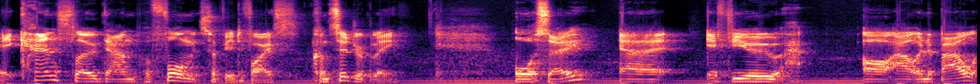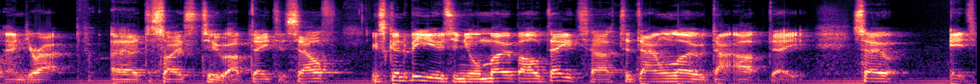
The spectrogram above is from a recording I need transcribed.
it can slow down the performance of your device considerably. Also, uh, if you are out and about and your app uh, decides to update itself, it's going to be using your mobile data to download that update. So it's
